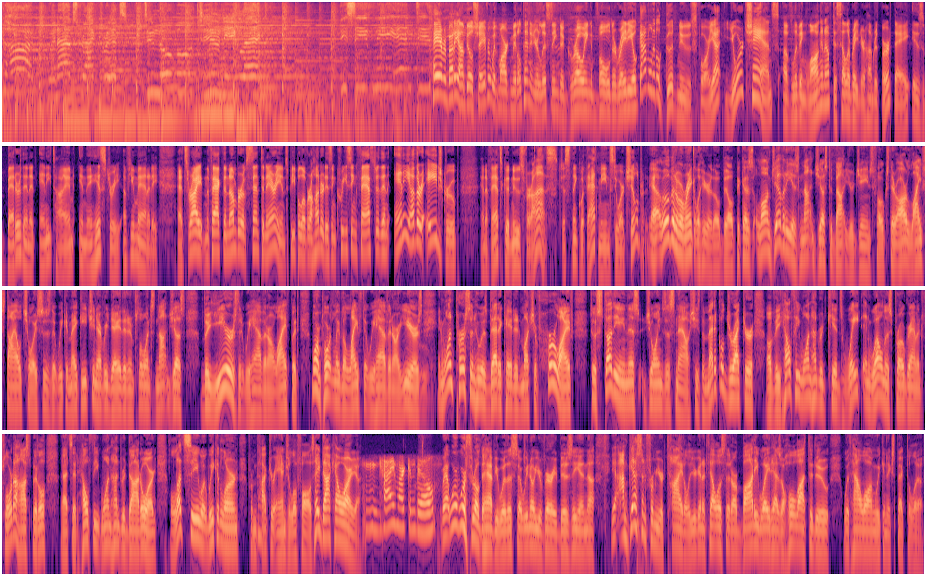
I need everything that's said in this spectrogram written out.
it hard when abstract threats noble to neglect deceive me Hey, everybody, I'm Bill Shafer with Marc Middleton, and you're listening to Growing Bolder Radio. Got a little good news for you. Your chance of living long enough to celebrate your 100th birthday is better than at any time in the history of humanity. That's right. In fact, the number of centenarians, people over 100, is increasing faster than any other age group. And if that's good news for us, just think what that means to our children. Yeah, a little bit of a wrinkle here, though, Bill, because longevity is not just about your genes, folks. There are lifestyle choices that we can make each and every day that influence not just the years that we have in our life, but more importantly, the life that we have in our years. And one person who has dedicated much of her life to studying this joins us now. She's the medical director of the Healthy 100 Kids Weight and Wellness Program at Florida Hospital. That's at healthy100.org. Let's see what we can learn from Dr. Angela Fals. Hey, Doc, how are you? Hi, Marc and Bill. We're, we're thrilled to have you with us. Uh, we know you're very busy. And uh, yeah, I'm guessing from your title, you're going to tell us that our body weight has a whole lot to do with how long we can expect to live.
